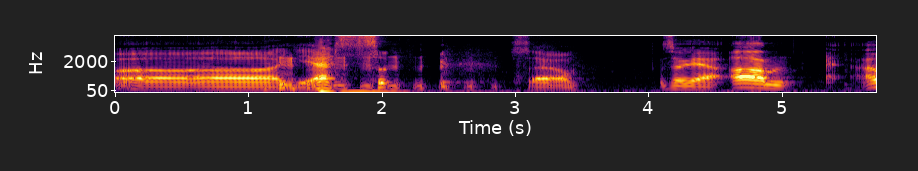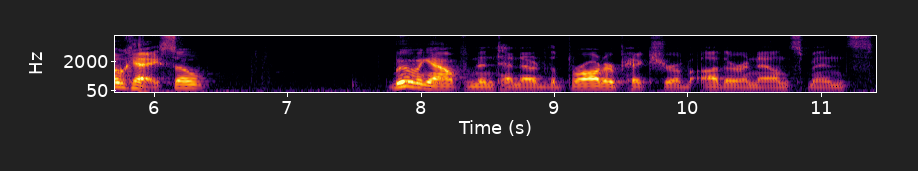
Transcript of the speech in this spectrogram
uh, yes. so, so yeah. Um, okay. So, moving out from Nintendo to the broader picture of other announcements.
